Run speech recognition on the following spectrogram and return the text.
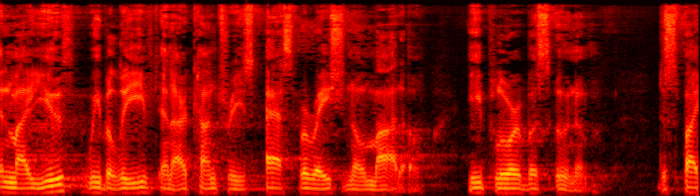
In my youth, we believed in our country's aspirational motto, E pluribus unum, despite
